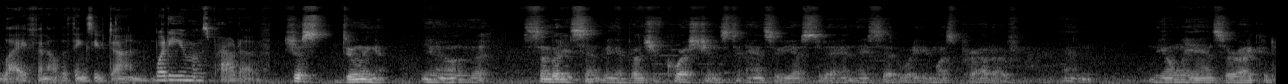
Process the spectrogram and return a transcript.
life and all the things you've done, what are you most proud of? Just doing it. You know, that Somebody sent me a bunch of questions to answer yesterday, and they said, What are you most proud of? And the only answer I could,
